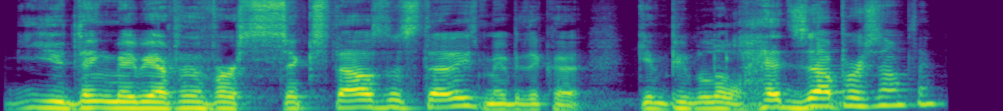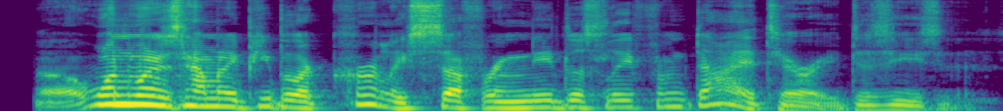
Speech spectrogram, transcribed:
You'd think maybe after the first 6,000 studies, maybe they could give people a little heads up or something? Uh, one wonders how many people are currently suffering needlessly from dietary diseases.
